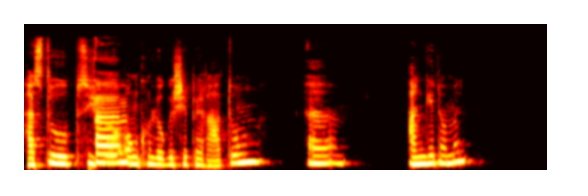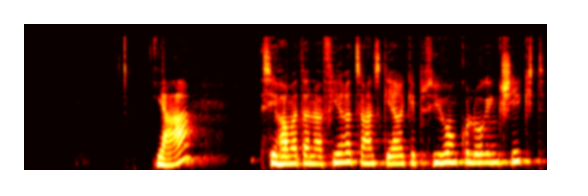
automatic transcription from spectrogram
Hast du psycho-onkologische Beratung äh, angenommen? Ja, sie haben mir dann eine 24-jährige Psychoonkologin geschickt.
